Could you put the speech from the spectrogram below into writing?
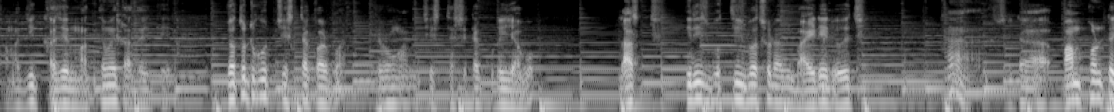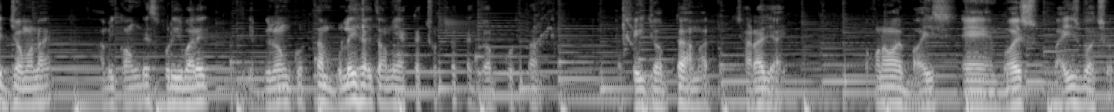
সামাজিক কাজের মাধ্যমে তাদেরকে যতটুকু চেষ্টা করবার এবং আমি চেষ্টা সেটা করে যাব। লাস্ট তিরিশ, বত্রিশ বছর আমি বাইরে রয়েছি। হ্যাঁ সেটা বামফ্রন্টের জমানায় আমি কংগ্রেস পরিবারের বিলং করতাম বলেই হয়তো আমি একটা ছোট্ট একটা জব করতাম। সেই জবটা আমার ছাড়া যায়। তখন আমার বাইশ বয়স বাইশ বছর।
